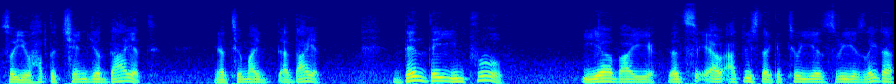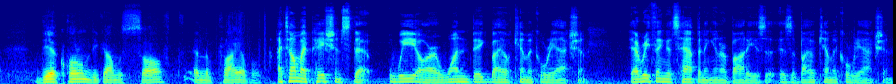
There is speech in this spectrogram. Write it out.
So you have to change your diet, you know, to my uh, diet. Then they improve year by year. That's uh, at least like two years, three years later, their colon becomes soft and pliable. I tell my patients that we are one big biochemical reaction. Everything that's happening in our body is a, is a biochemical reaction.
